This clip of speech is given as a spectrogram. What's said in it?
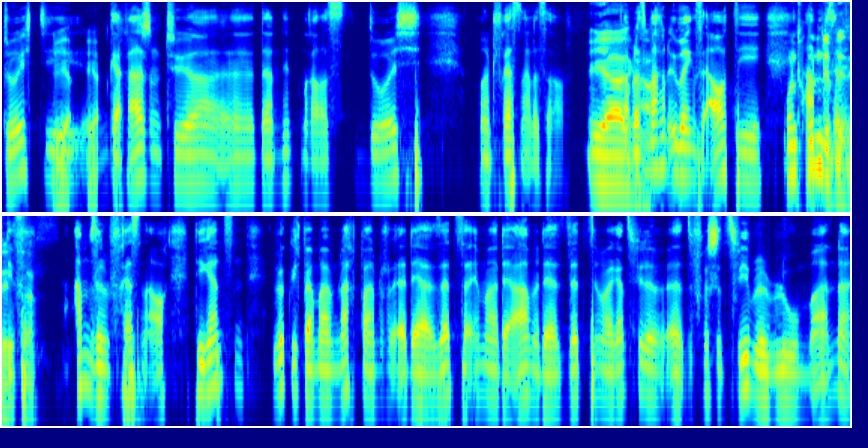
durch die ja, Garagentür äh, dann hinten raus durch und fressen alles auf. Ja, Aber genau. das machen übrigens auch die und Hundebesitzer. Amseln fressen auch. Die ganzen, wirklich bei meinem Nachbarn, äh, der setzt da immer, der Arme, der setzt immer ganz viele äh, frische Zwiebelblumen an ne?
